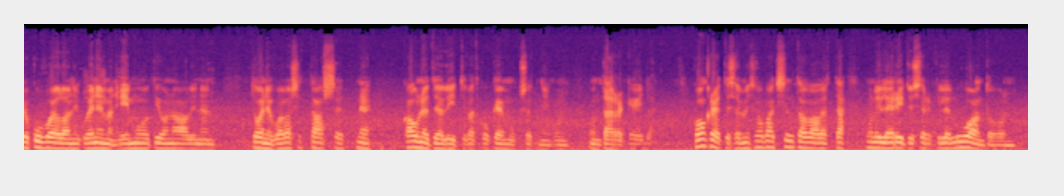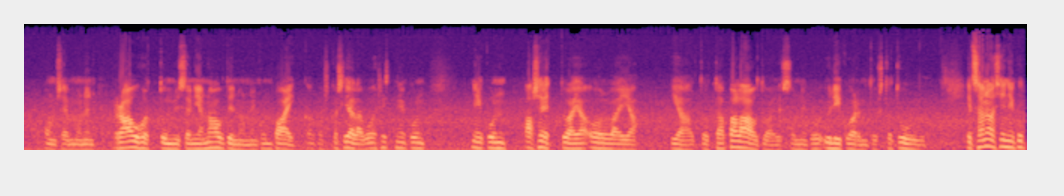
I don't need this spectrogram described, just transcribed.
joku voi olla niin kuin enemmän emotionaalinen, toinen voi olla sitten taas se, että ne kauneuteen liittyvät kokemukset niin kuin on tärkeitä. Konkreettisemmin se on vaikka sillä tavalla, että monille erityisherkille luonto on, on semmoinen rauhoittumisen ja nautinnon niin kuin paikka, koska siellä voi sitten niin kuin, niin kuin asettua ja olla ja, ja tota, palautua, jos on niin kuin ylikuormitusta tullut. Et sanoisin, niin kuin,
